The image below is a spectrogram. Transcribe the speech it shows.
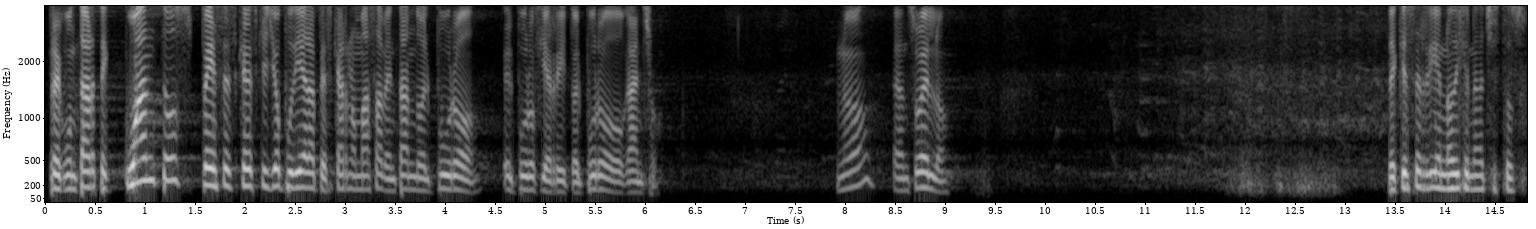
preguntarte, ¿cuántos peces crees que yo pudiera pescar nomás aventando el puro, el puro fierrito, el puro gancho? ¿No? El anzuelo. ¿De qué se ríen? No dije nada chistoso.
